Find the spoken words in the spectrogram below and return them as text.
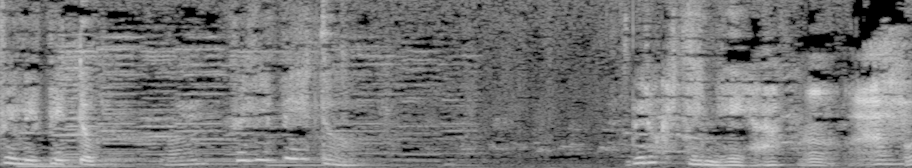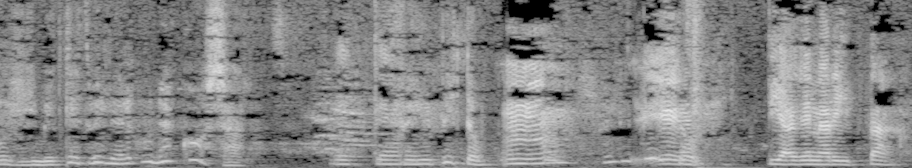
Felipito. Felipito. ¿Pero qué tenés? ah? Oye, ¿me te duele alguna cosa? Este... Felipito. Mm, Felipito. eh, tía Genarita.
